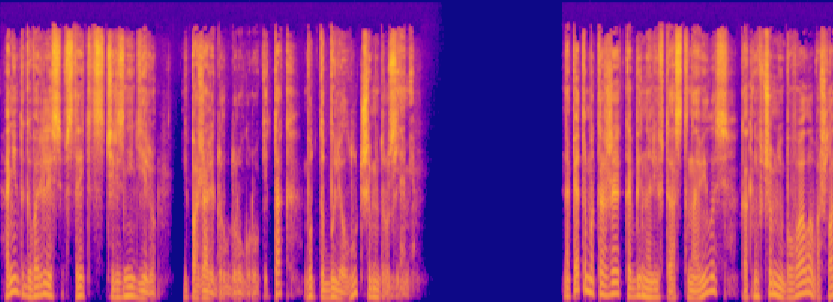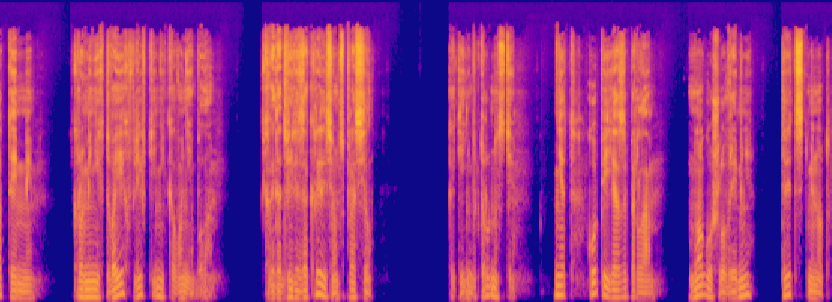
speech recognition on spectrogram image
Они договорились встретиться через неделю и пожали друг другу руки так, будто были лучшими друзьями. На пятом этаже кабина лифта остановилась, как ни в чем не бывало, вошла Темми. Кроме них двоих в лифте никого не было. Когда двери закрылись, он спросил. «Какие-нибудь трудности?» «Нет, копии я заперла. Много ушло времени?» «Тридцать минут».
